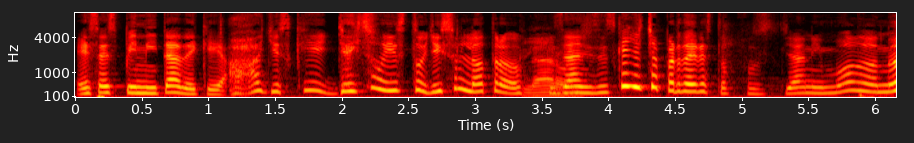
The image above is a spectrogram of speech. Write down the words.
esa espinita de que, ay, es que ya hizo esto, ya hizo el otro. Claro. O sea, es que ya eché a perder esto, pues ya ni modo, ¿no?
